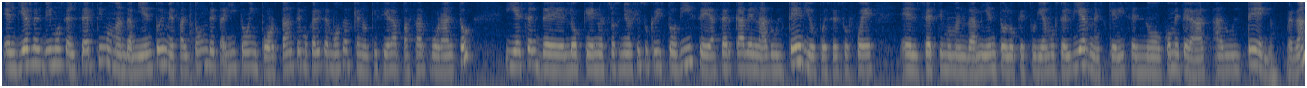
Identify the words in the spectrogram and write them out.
El viernes vimos el séptimo mandamiento y me faltó un detallito importante, mujeres hermosas, que no quisiera pasar por alto, y es el de lo que nuestro Señor Jesucristo dice acerca del adulterio, pues eso fue el séptimo mandamiento, lo que estudiamos el viernes, que dice no cometerás adulterio, ¿verdad?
